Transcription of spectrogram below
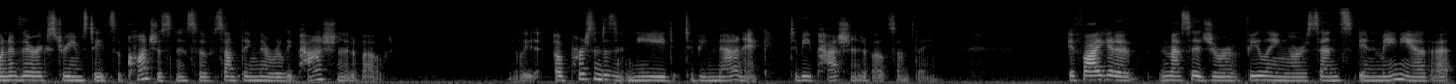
one of their extreme states of consciousness of something they're really passionate about. You know, a person doesn't need to be manic to be passionate about something. If I get a message or a feeling or a sense in mania that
